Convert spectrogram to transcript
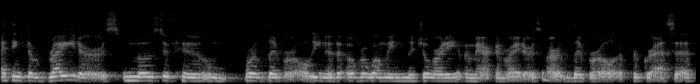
I think the writers, most of whom were liberal, you know, the overwhelming majority of American writers are liberal or progressive,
